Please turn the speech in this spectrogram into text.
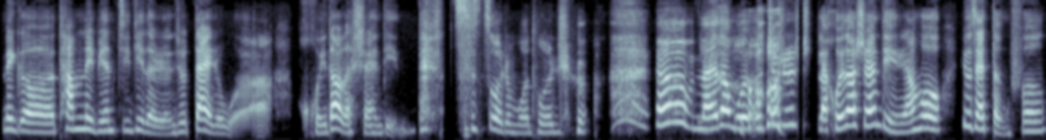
那个他们那边基地的人就带着我回到了山顶，坐着摩托车，然后 来到摩，就 是来回到山顶，然后又在等风。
